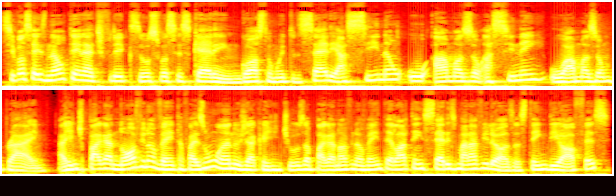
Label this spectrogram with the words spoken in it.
Se vocês não têm Netflix ou se vocês querem, gostam muito de série, assinam o Amazon, assinem o Amazon Prime. A gente paga 9,90, faz um ano já que a gente usa, paga 9,90 e lá tem séries maravilhosas. Tem The Office,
